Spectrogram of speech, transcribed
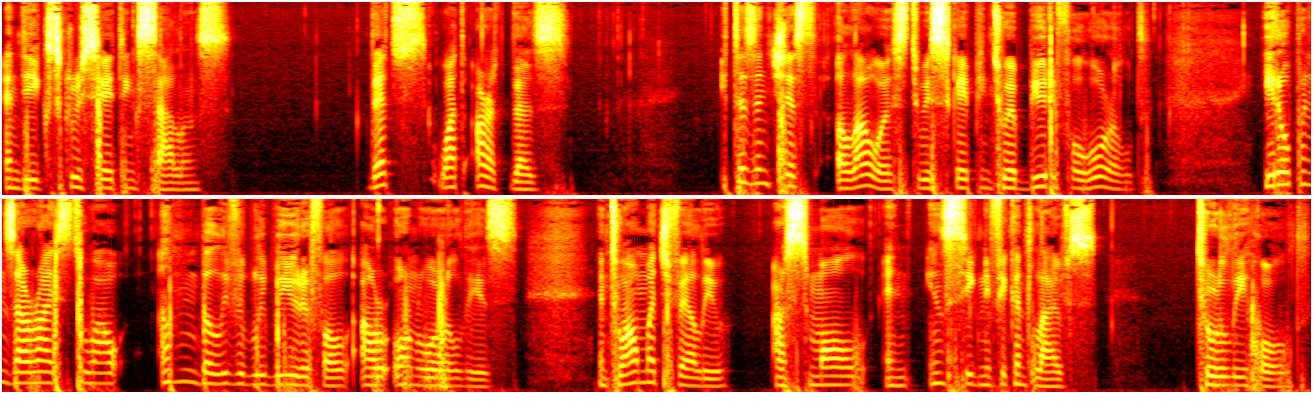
and the excruciating silence. That's what art does. It doesn't just allow us to escape into a beautiful world, it opens our eyes to how unbelievably beautiful our own world is, and to how much value our small and insignificant lives truly hold.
